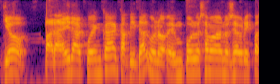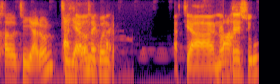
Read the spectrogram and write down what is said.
Yo, para ir a Cuenca, capital, bueno, en un pueblo se llama, no sé si habréis pasado, Chillarón. ¿Hacia Chillarón dónde? de Cuenca. Hacia norte, sur.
